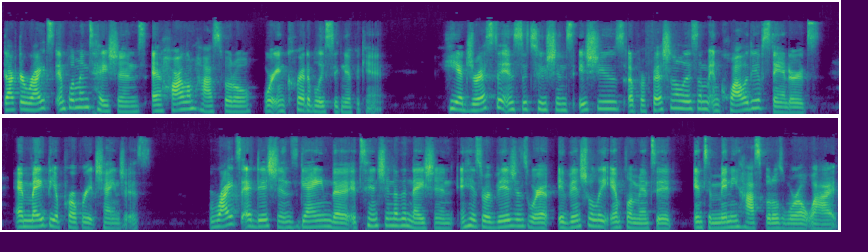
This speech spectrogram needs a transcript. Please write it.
Dr. Wright's implementations at Harlem Hospital were incredibly significant. He addressed the institution's issues of professionalism and quality of standards and made the appropriate changes. Wright's additions gained the attention of the nation, and his revisions were eventually implemented into many hospitals worldwide.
